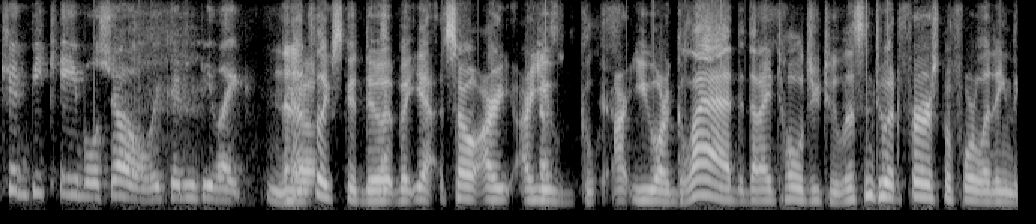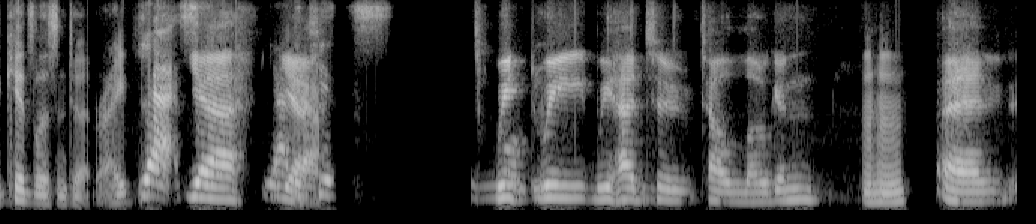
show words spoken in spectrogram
Could be cable show. It couldn't be like Netflix could do it, but yeah. So are are you are you are glad that I told you to listen to it first before letting the kids listen to it, right? yes. yeah, Yeah. yeah. The kids we we we had to tell Logan, Mm-hmm. and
